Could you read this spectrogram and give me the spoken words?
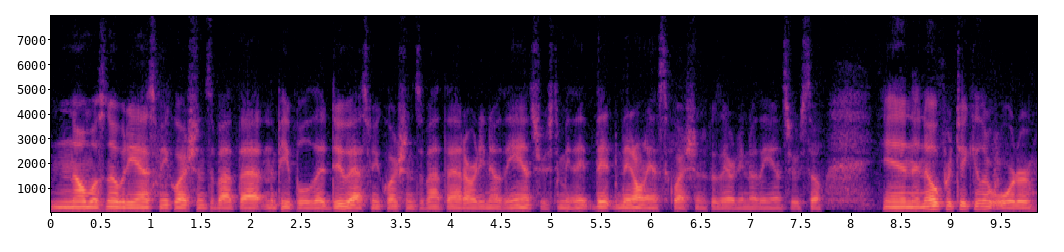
almost nobody asks me questions about that, and the people that do ask me questions about that already know the answers to me. They, they, they don't ask questions because they already know the answers. So, in no particular order,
